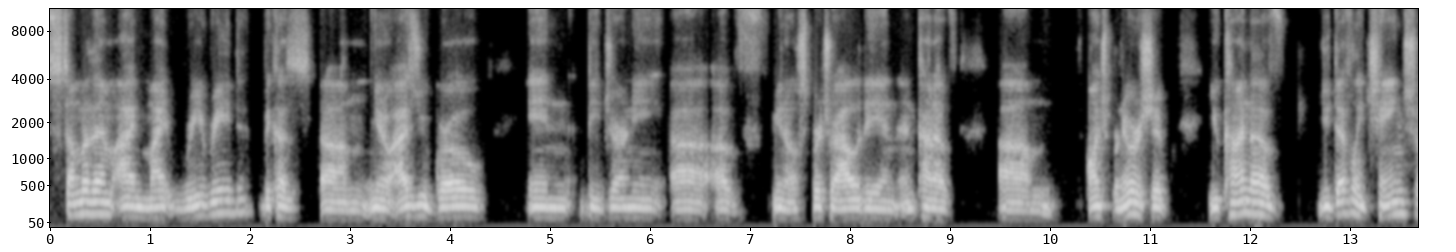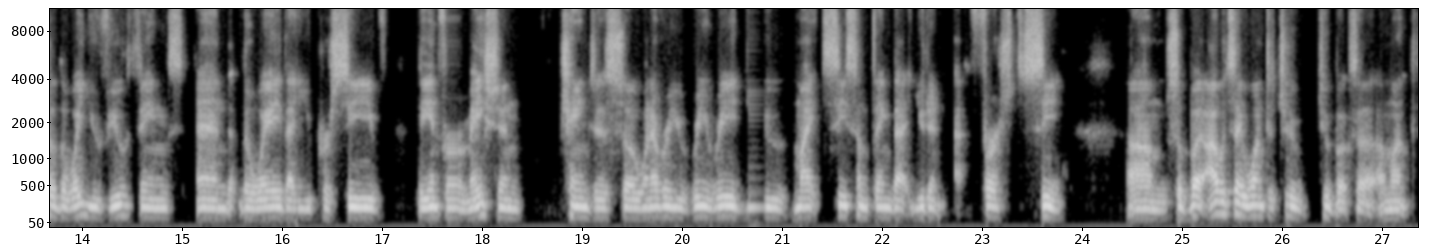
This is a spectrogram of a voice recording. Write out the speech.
some of them I might reread because um, you know as you grow in the journey uh, of you know spirituality and and kind of um, entrepreneurship, you kind of you definitely change. So the way you view things and the way that you perceive the information changes. So whenever you reread, you might see something that you didn't first see. Um, so, but I would say one to two two books a, a month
